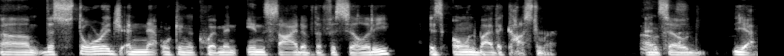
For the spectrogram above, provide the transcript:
um, the storage and networking equipment inside of the facility is owned by the customer. Okay. And so, yeah,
